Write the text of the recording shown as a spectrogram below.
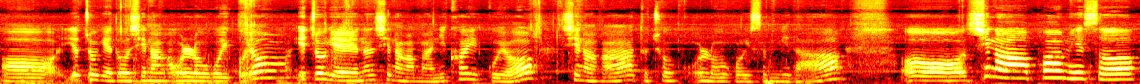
어, 이쪽에도 신화가 올라오고 있고요. 이쪽에는 신화가 많이 커 있고요. 신화가 두촉 올라오고 있습니다. 어, 신화 포함해서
